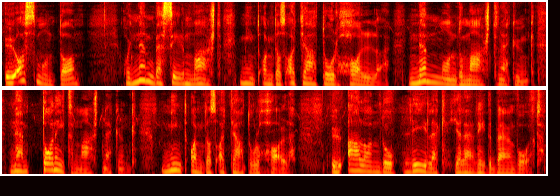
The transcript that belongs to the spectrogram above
Ő azt mondta, hogy nem beszél mást, mint amit az atyától hall. Nem mond mást nekünk, nem tanít mást nekünk, mint amit az atyától hall. Ő állandó lélek jelenlétben volt.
